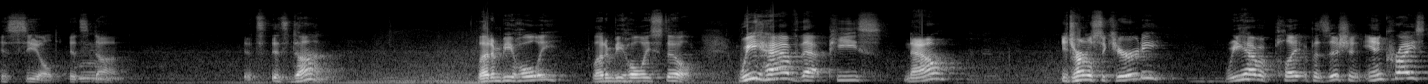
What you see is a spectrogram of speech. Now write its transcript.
is sealed. It's mm. done. It's, it's done. Let him be holy. Let him be holy still. We have that peace now, eternal security. We have a, play, a position in Christ,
